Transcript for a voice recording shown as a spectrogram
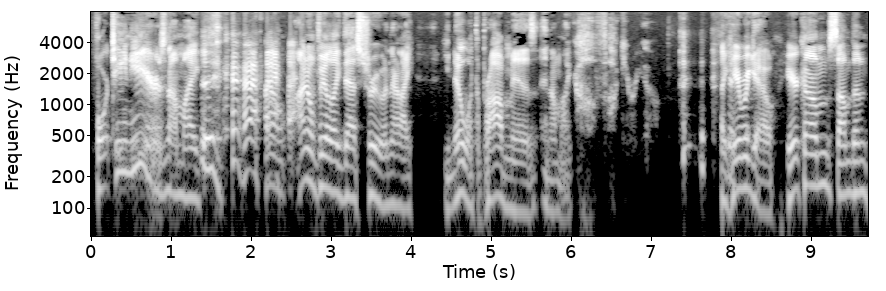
14 years," and I'm like, "I don't, I don't feel like that's true." And they're like, "You know what the problem is?" And I'm like, "Oh fuck, here we go." Like here we go. Here comes something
